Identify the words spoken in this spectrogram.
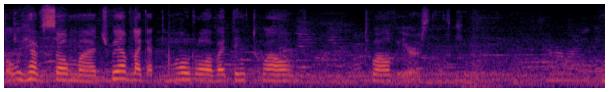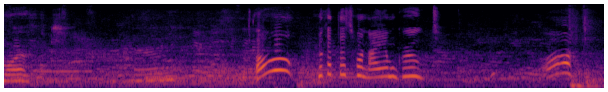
But we have so much. We have like a total of, I think, 12, 12 ears. That's cute. More. Oh, look at this one. I am Groot. Oh.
